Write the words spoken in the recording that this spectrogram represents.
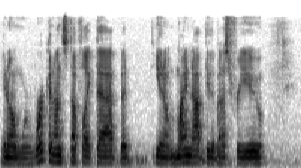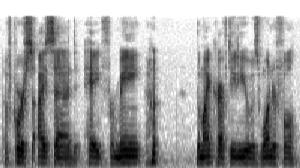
You know, we're working on stuff like that, but you know, might not be the best for you." Of course, I said, "Hey, for me, the Minecraft EDU was wonderful.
